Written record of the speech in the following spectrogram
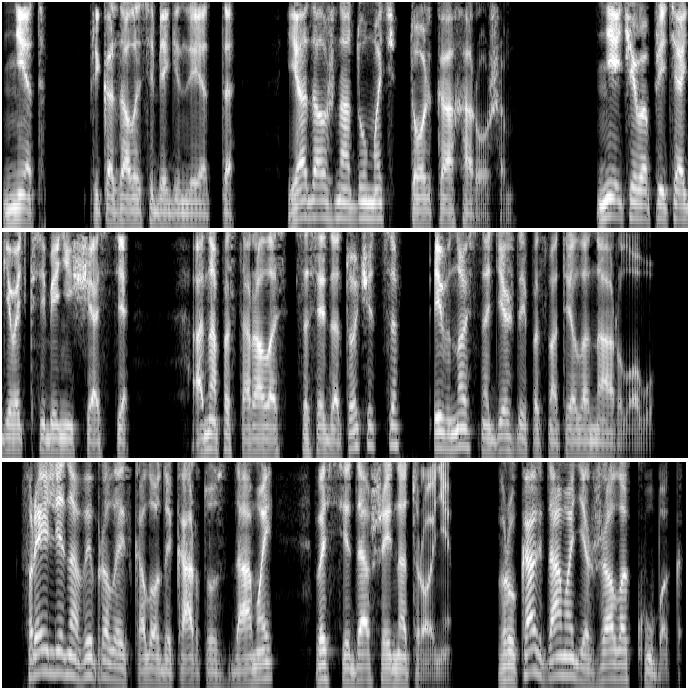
«Нет», — приказала себе Генриетта, — «я должна думать только о хорошем». Нечего притягивать к себе несчастье. Она постаралась сосредоточиться и вновь с надеждой посмотрела на Орлову. Фрейлина выбрала из колоды карту с дамой, восседавшей на троне. В руках дама держала кубок.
